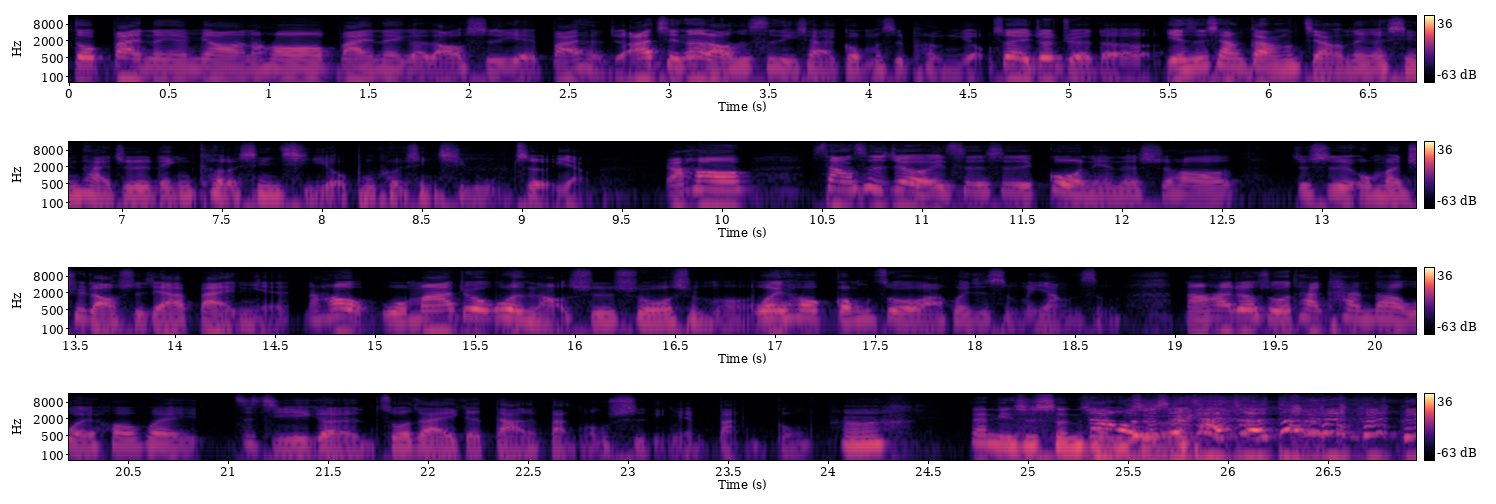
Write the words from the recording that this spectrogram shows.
都拜那个庙，然后拜那个老师也拜很久，而且那个老师私底下也跟我们是朋友，所以就觉得也是像刚刚讲那个心态，就是宁可信其有，不可信其无这样。然后上次就有一次是过年的时候，就是我们去老师家拜年，然后我妈就问老师说什么，我以后工作啊会是什么样子什么，然后他就说他看到我以后会自己一个人坐在一个大的办公室里面办公。嗯，但你是生产者，但我是生产者，对，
